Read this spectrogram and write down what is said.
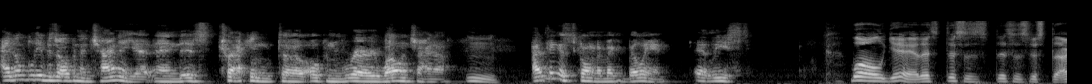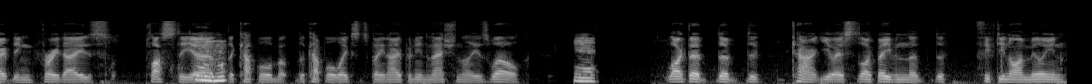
I don't believe it's open in China yet, and it's tracking to open very well in China. Mm. I think it's going to make a billion at least. Well, yeah, this this is this is just the opening three days plus the uh, mm-hmm. the couple of, the couple of weeks it's been open internationally as well. Yeah. Like the the, the current US, like even the the 59 million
